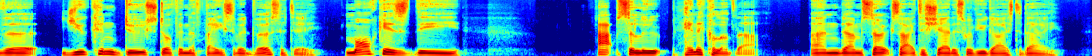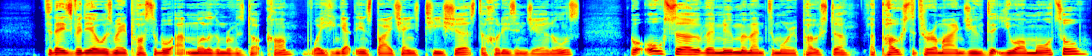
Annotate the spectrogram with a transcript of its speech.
that you can do stuff in the face of adversity. Mark is the absolute pinnacle of that. And I'm so excited to share this with you guys today. Today's video was made possible at mulliganbrothers.com, where you can get the Inspire Change t shirts, the hoodies, and journals, but also the new Memento Mori poster, a poster to remind you that you are mortal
